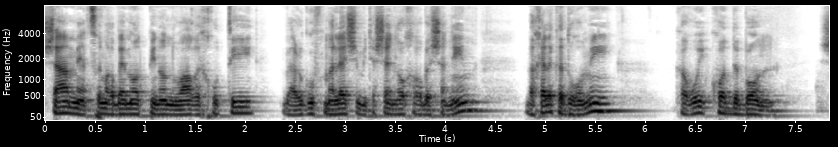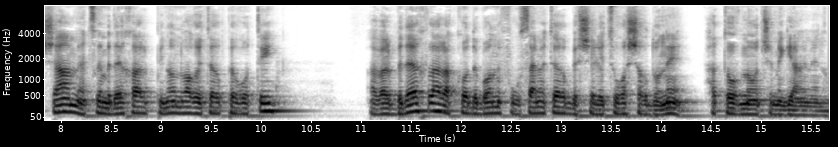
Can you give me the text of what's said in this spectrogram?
שם מייצרים הרבה מאוד פינו נואר איכותי בעל גוף מלא שמתיישן לאורך הרבה שנים, והחלק הדרומי קרוי קוט דה בון. שם מייצרים בדרך כלל פינו נואר יותר פירותי, אבל בדרך כלל הקוט דה בון מפורסם יותר בשל ייצור השרדונה, הטוב מאוד שמגיע ממנו.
